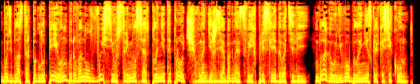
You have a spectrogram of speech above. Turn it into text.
Будь бластер поглупее, он бы рванул ввысь и устремился от планеты прочь в надежде обогнать своих преследователей. Благо у него было несколько секунд.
